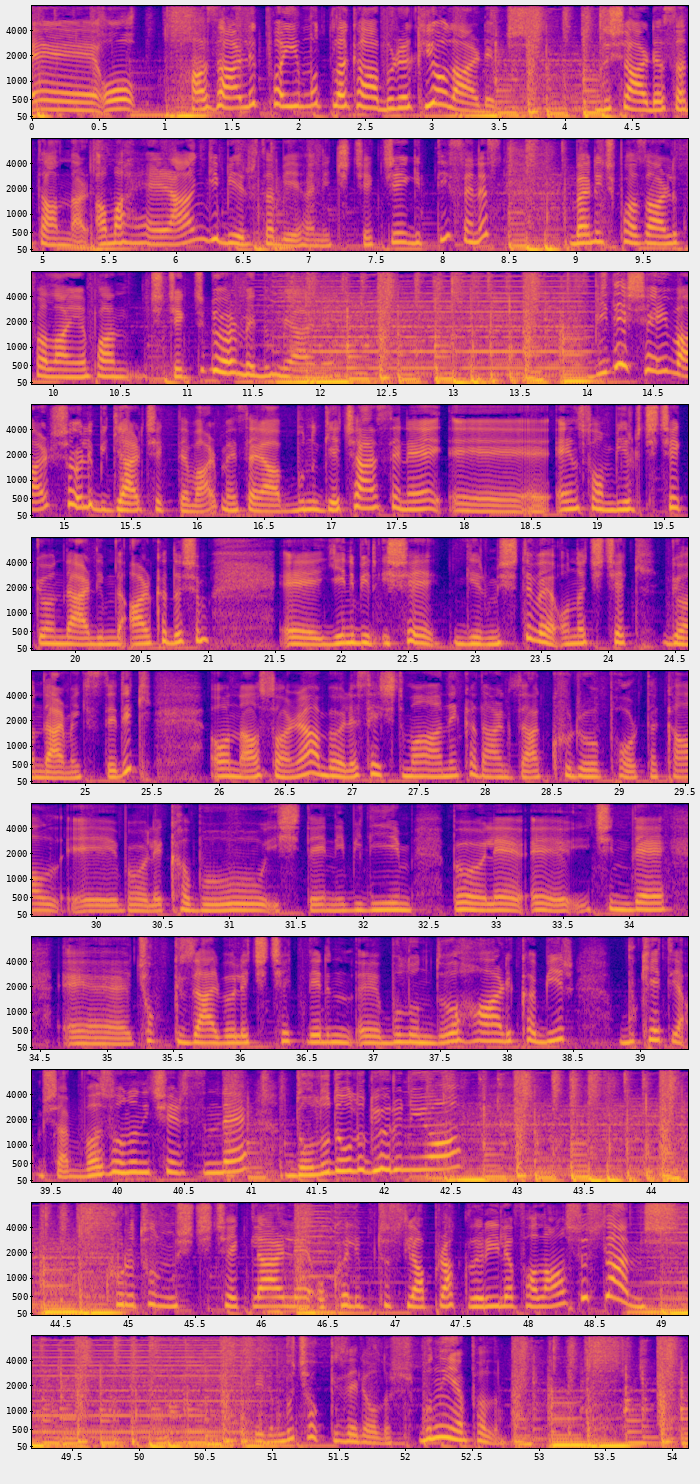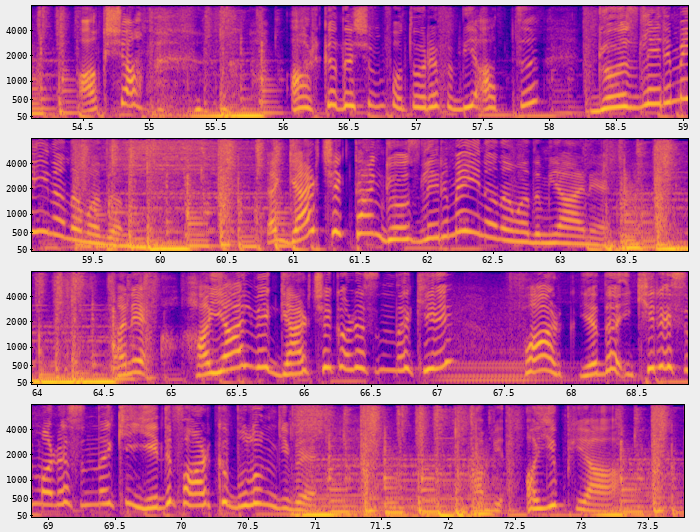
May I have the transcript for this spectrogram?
Ee, o pazarlık payı mutlaka bırakıyorlar demiş dışarıda satanlar ama herhangi bir tabii hani çiçekçiye gittiyseniz ben hiç pazarlık falan yapan çiçekçi görmedim yani. Bir de şey var şöyle bir gerçek de var mesela bunu geçen sene e, en son bir çiçek gönderdiğimde arkadaşım e, yeni bir işe girmişti ve ona çiçek göndermek istedik. Ondan sonra böyle seçtim aa ne kadar güzel kuru portakal e, böyle kabuğu işte ne bileyim böyle e, içinde e, çok güzel böyle çiçeklerin e, bulunduğu harika bir buket yapmışlar. Vazonun içerisinde dolu dolu görünüyor kurutulmuş çiçeklerle, okaliptüs yapraklarıyla falan süslenmiş. Dedim bu çok güzel olur. Bunu yapalım. Akşam arkadaşım fotoğrafı bir attı. Gözlerime inanamadım. Ya gerçekten gözlerime inanamadım yani. Hani hayal ve gerçek arasındaki fark ya da iki resim arasındaki yedi farkı bulun gibi. Abi ayıp ya.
